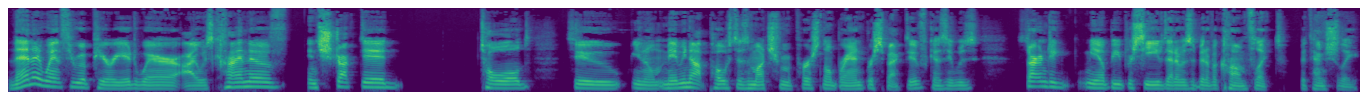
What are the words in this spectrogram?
Then I went through a period where I was kind of instructed, told to, you know, maybe not post as much from a personal brand perspective because it was starting to, you know, be perceived that it was a bit of a conflict potentially.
